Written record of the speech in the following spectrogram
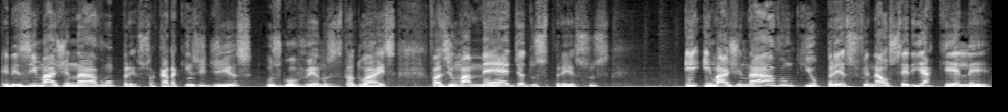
Eles imaginavam o preço. A cada 15 dias, os governos estaduais faziam uma média dos preços e imaginavam que o preço final seria aquele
